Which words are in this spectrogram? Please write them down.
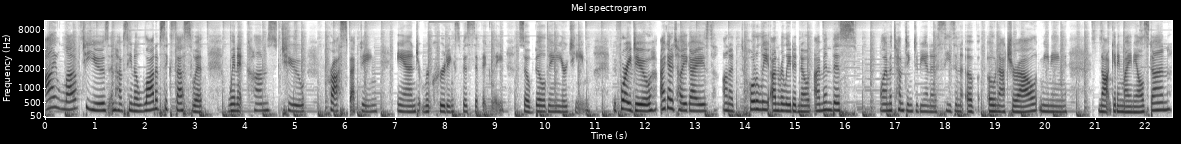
I love to use and have seen a lot of success with when it comes to prospecting and recruiting specifically. So, building your team. Before I do, I got to tell you guys on a totally unrelated note, I'm in this, well, I'm attempting to be in a season of au natural, meaning not getting my nails done.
